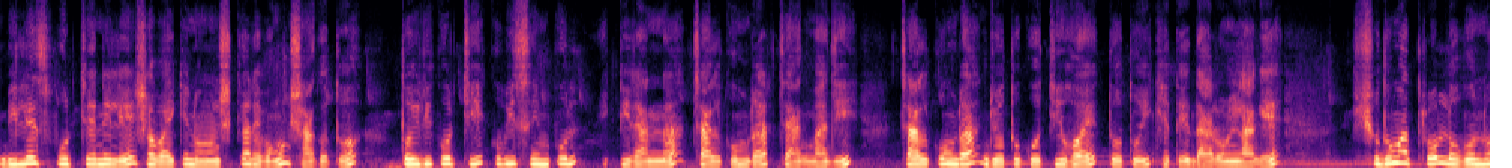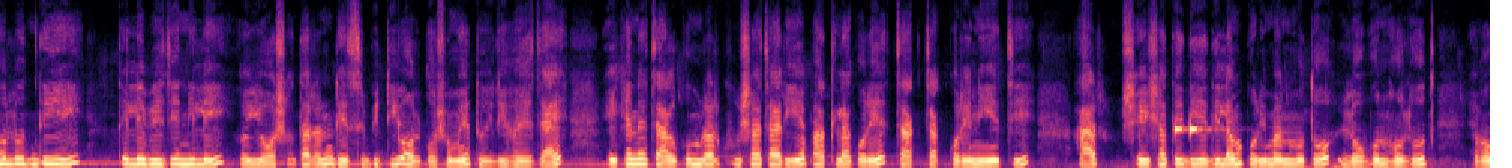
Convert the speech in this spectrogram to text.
ভিলেজ ফুড চ্যানেলে সবাইকে নমস্কার এবং স্বাগত। তৈরি করছি খুবই সিম্পল একটি রান্না, চাল কুমড়ার চাক ভাজি। চাল কুমড়া যত কচি হয় ততই খেতে দারুণ লাগে। শুধুমাত্র লবণ, হলুদ দিয়েই তেলে ভেজে নিলেই ওই অসাধারণ রেসিপিটি অল্প সময়ে তৈরি হয়ে যায়। এখানে চাল কুমড়ার খোসা ছাড়িয়ে পাতলা করে চাক চাক করে নিয়েছি। আর সেই সাথে দিয়ে দিলাম পরিমাণ মতো লবণ, হলুদ এবং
